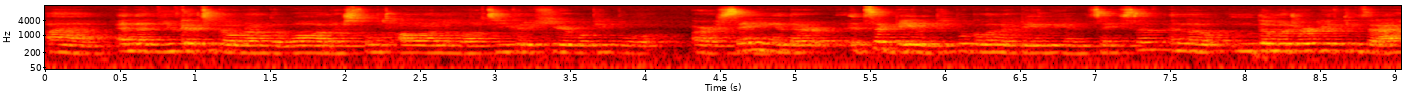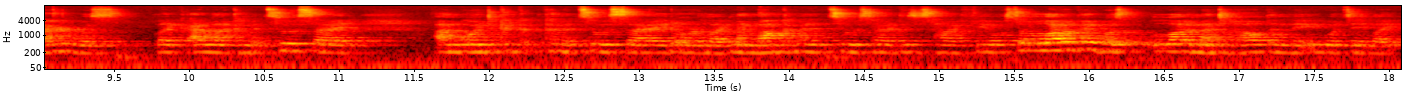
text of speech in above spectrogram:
Um, and then you get to go around the wall and there's phones all around the wall, so you get to hear what people are saying. And they're it's like daily. People go in there daily and say stuff. And the the majority of things that I heard was like, I want to commit suicide. I'm going to c- commit suicide, or like my mom committed suicide. This is how I feel. So a lot of it was a lot of mental health, and they would say like,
